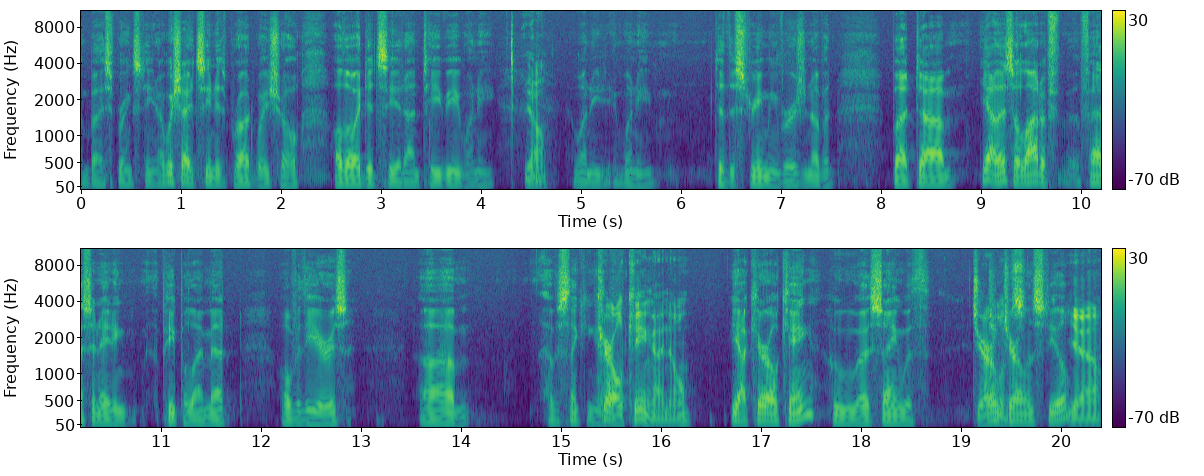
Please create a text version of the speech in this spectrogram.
by Springsteen. I wish I'd seen his Broadway show, although I did see it on TV when he yeah. when he when he did the streaming version of it. But um, yeah, there's a lot of fascinating people I met over the years. Um, I was thinking, of- Carole King, I know. yeah, Carole King, who uh, sang with. Geraldine Steele, Yeah.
